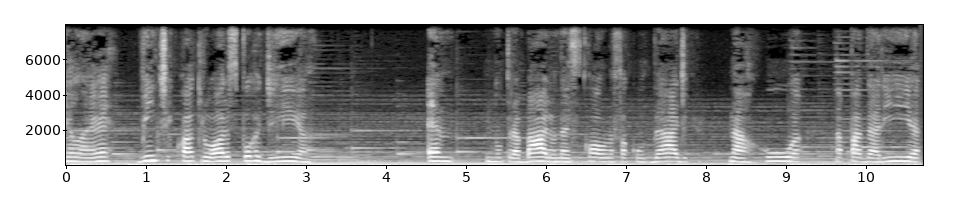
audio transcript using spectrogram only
ela é 24 horas por dia. É no trabalho, na escola, na faculdade, na rua, na padaria,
